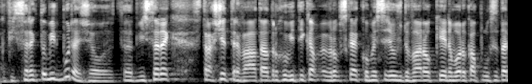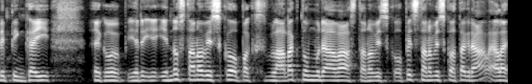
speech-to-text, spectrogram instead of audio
tak výsledek to být bude, že jo. Ten výsledek strašně trvá, já trochu vytýkám Evropské komisi, že už dva roky nebo roka půl se tady pinkají jako jedno stanovisko, pak vláda k tomu dává stanovisko, opět stanovisko a tak dále, ale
